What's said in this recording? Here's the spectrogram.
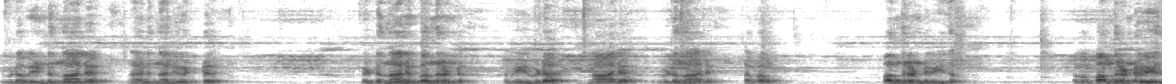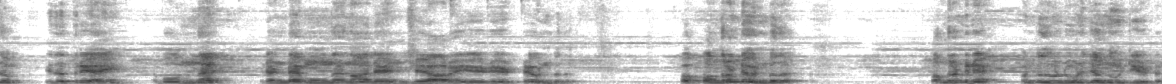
ഇവിടെ വീണ്ടും നാല്. നാലും നാലും എട്ട്. എട്ട് നാലും പന്ത്രണ്ട്. അപ്പോൾ ഇവിടെ നാല് ഇവിടെ നാല്. അപ്പം പന്ത്രണ്ട് വീതം. അപ്പോൾ പന്ത്രണ്ട് വീതം ഇത് എത്രയായി? അപ്പോൾ ഒന്ന് രണ്ട് മൂന്ന് നാല് അഞ്ച് ആറ് ഏഴ് എട്ട് ഒൻപത്. അപ്പോൾ പന്ത്രണ്ട് ഒൻപത്. പന്ത്രണ്ടിനെ ഒൻപത് കൊണ്ട് ഗുണിച്ചാൽ നൂറ്റിയെട്ട്.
